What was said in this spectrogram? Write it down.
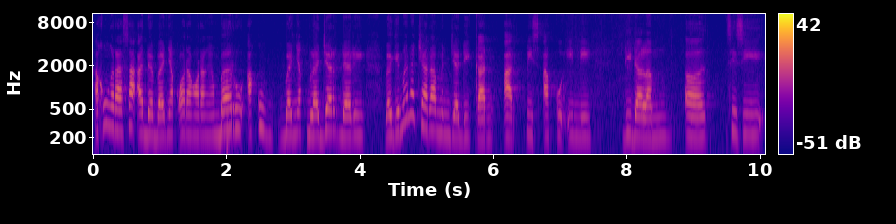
Aku ngerasa ada banyak orang-orang yang baru. Aku banyak belajar dari bagaimana cara menjadikan art piece aku ini di dalam eh, sisi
